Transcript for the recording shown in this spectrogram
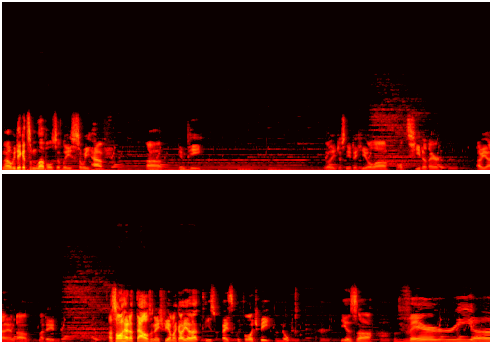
No, we did get some levels at least, so we have uh, MP. Really just need to heal uh, old Tita there. Oh yeah, and uh, my dude. I saw I had a thousand HP. I'm like, oh yeah, that he's basically full HP. Nope. He is uh very uh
